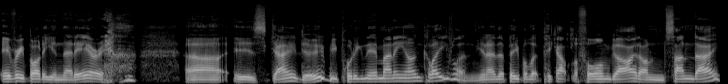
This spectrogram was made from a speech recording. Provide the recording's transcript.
everybody in that area uh, is going to be putting their money on Cleveland. You know, the people that pick up the form guide on Sunday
